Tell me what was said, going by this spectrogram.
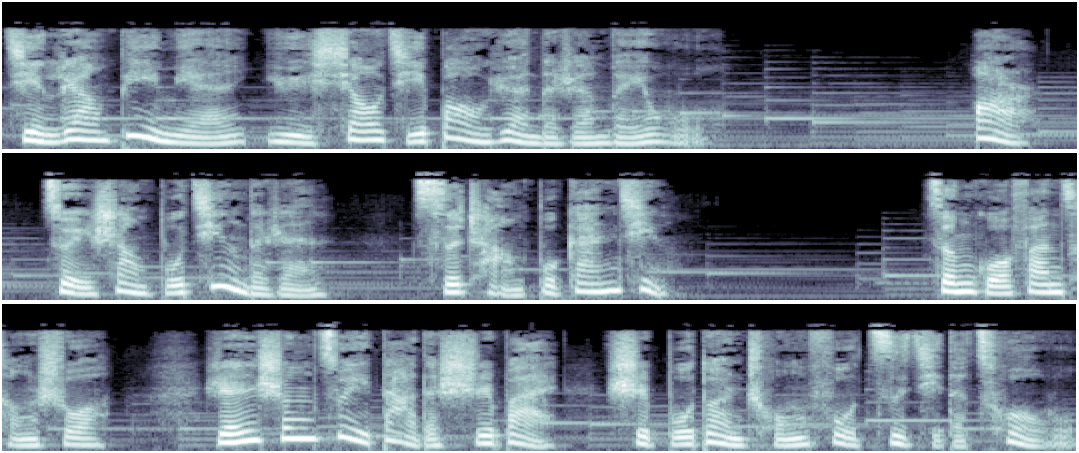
尽量避免与消极抱怨的人为伍。二，嘴上不敬的人，磁场不干净。曾国藩曾说。人生最大的失败是不断重复自己的错误。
